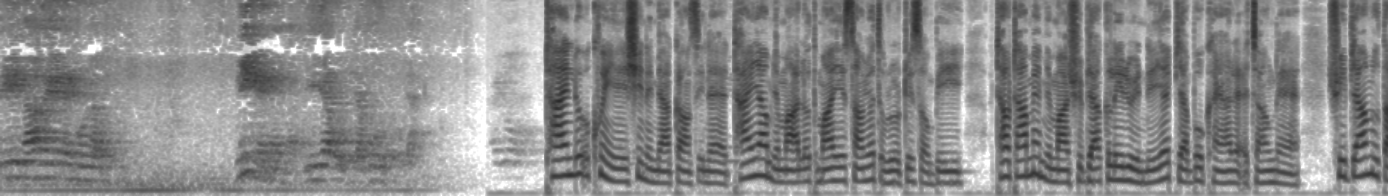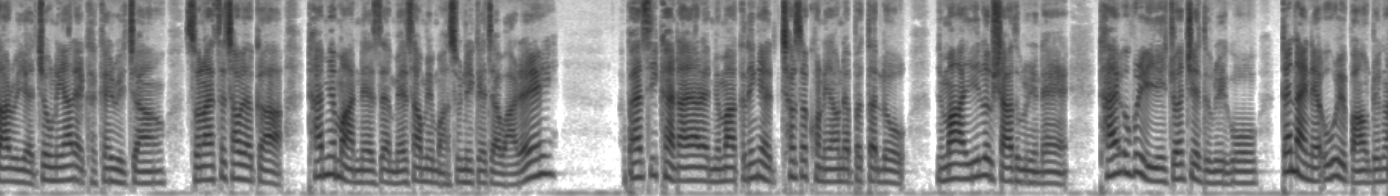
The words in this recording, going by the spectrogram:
လေး90နဲ့ကိုရောက်မိခင်ကဒီရောက်ကိုပြန်ဖို့လုပ်ကြထိုင်းလူအခွင့်အရေးရှိနေများကောင်စီနဲ့ထိုင်းရောက်မြန်မာအလုပ်သမားရေးဆောင်ရွက်သူတို့တွေ့ဆုံပြီးအထောက်ထားမဲ့မြန်မာရွှေ့ပြောင်းကလေးတွေနေရပြန်ပို့ခံရတဲ့အကြောင်းနဲ့ရွှေ့ပြောင်းလူသားတွေရဲ့ကြုံနေရတဲ့အခက်အခဲတွေအကြောင်းဇွန်လ16ရက်ကထိုင်းမြန်မာနယ်စပ်မဲဆောက်မြို့မှာဆွေးနွေးခဲ့ကြပါတယ်။အဖမ်းဆီးခံထားရတဲ့မြန်မာကလေးငယ်68ယောက်နဲ့ပတ်သက်လို့မြန်မာအရေးလှုပ်ရှားသူတွေနဲ့ထိုင်းဥပဒေရေးကျွမ်းကျင်သူတွေကိုတက်နိုင်တဲ့ဥပဒေပေါင်းအတွင်းက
